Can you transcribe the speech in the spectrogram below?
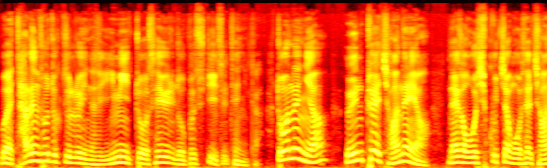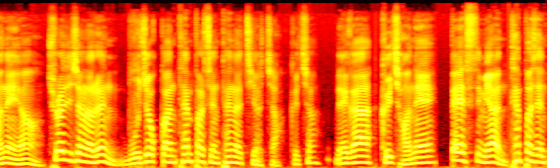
왜 다른 소득들로 인해서 이미 또 세율이 높을 수도 있을 테니까. 또는요. 은퇴 전에요. 내가 59.5세 전에요. 트레디셔널은 무조건 10% 페널티였죠. 그렇죠? 내가 그 전에 뺐으면 10%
